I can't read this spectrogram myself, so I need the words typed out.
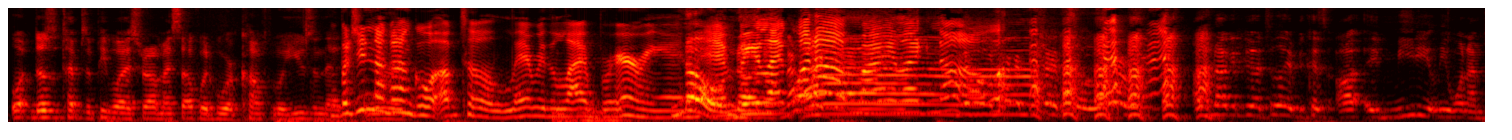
Well, those are the types of people I surround myself with who are comfortable using that. But you're not word. gonna go up to Larry the librarian no, and no, be no, like, no, "What no, up, no, Mike?" Like, no, no. I'm not gonna do that till later. I'm not gonna do that till later because uh, immediately when I'm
